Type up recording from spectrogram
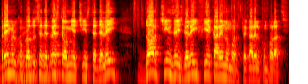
premiul cu Metodele produse de CB. peste 1500 de lei. Doar 50 de lei fiecare număr pe care îl cumpărați.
